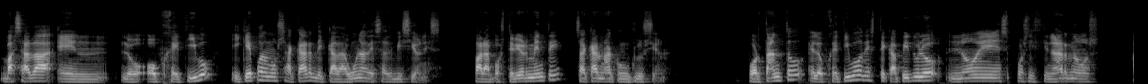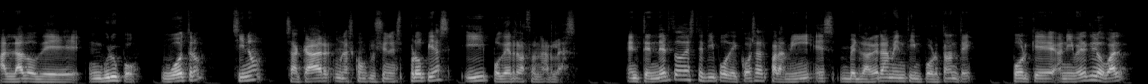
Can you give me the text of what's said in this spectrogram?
basada en lo objetivo y qué podemos sacar de cada una de esas visiones, para posteriormente sacar una conclusión. Por tanto, el objetivo de este capítulo no es posicionarnos al lado de un grupo u otro, sino sacar unas conclusiones propias y poder razonarlas. Entender todo este tipo de cosas para mí es verdaderamente importante porque a nivel global,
